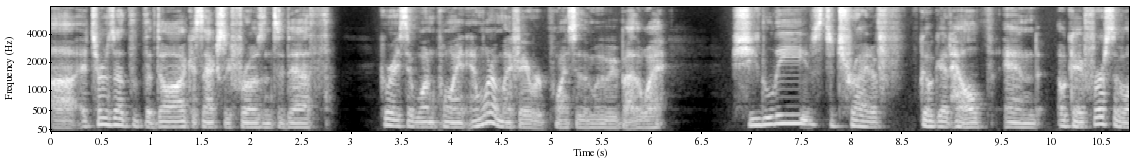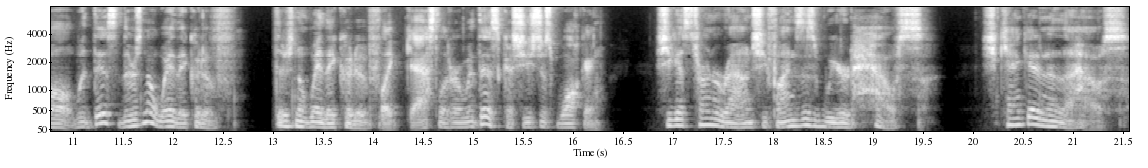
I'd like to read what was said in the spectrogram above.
Uh, it turns out that the dog is actually frozen to death. Grace, at one point, and one of my favorite points of the movie, by the way, she leaves to try to f- go get help. And okay, first of all, with this, there's no way they could have, there's no way they could have like gaslit her with this because she's just walking. She gets turned around. She finds this weird house. She can't get into the house.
